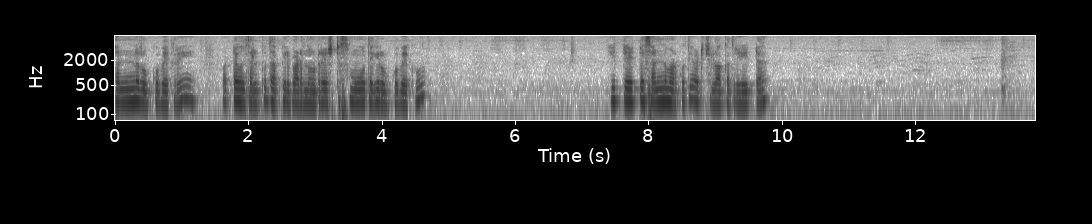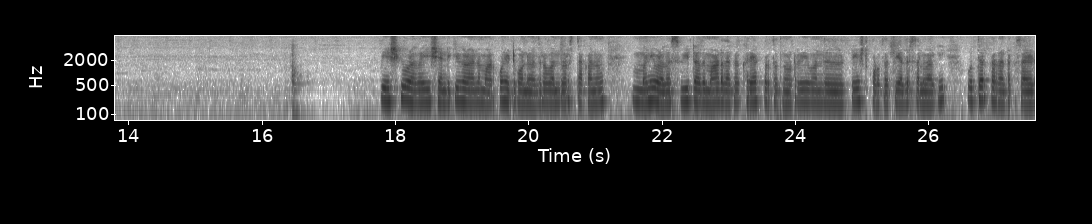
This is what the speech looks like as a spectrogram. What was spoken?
ಸಣ್ಣ ರುಬ್ಕೋಬೇಕ್ರಿ ಒಟ್ಟು ಒಂದು ಸ್ವಲ್ಪ ದಪ್ಪ ಇರಬಾರ್ದು ನೋಡ್ರಿ ಎಷ್ಟು ಸ್ಮೂತಾಗಿ ರುಬ್ಕೋಬೇಕು. ಹಿಟ್ಟು ಹಿಟ್ಟು ಸಣ್ಣ ಮಾಡ್ಕೋತೀವಿ ಅಷ್ಟು ಚಲೋ ಆಕತ್ರಿ ಹಿಟ್ಟು. ಬೇಸಿಗೆ ಒಳಗೆ ಈ ಸಂಡಿಗೆಗಳನ್ನು ಮಾಡ್ಕೊಂಡು ಇಟ್ಕೊಂಡೇವು ಅಂದ್ರೆ ಒಂದು ವರ್ಷ ತಕನು ಮನೆ ಒಳಗೆ ಸ್ವೀಟ್ ಅದು ಮಾಡಿದಾಗ ಕರಿಯಾಕೆ ಬರ್ತದೆ ನೋಡ್ರಿ, ಒಂದು ಟೇಸ್ಟ್ ಕೊಡ್ತೈತಿ. ಅದ್ರ ಸಲುವಾಗಿ ಉತ್ತರ ಕರ್ನಾಟಕ ಸೈಡ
